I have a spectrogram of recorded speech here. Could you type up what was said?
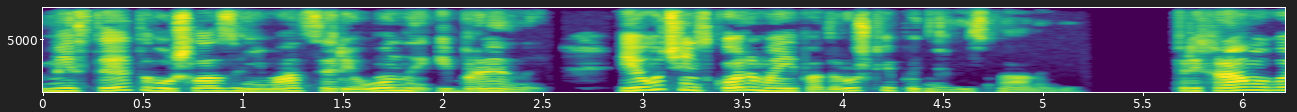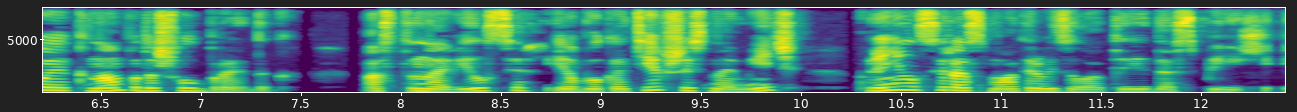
Вместо этого ушла заниматься Рионой и Бренной, и очень скоро мои подружки поднялись на ноги. Прихрамывая, к нам подошел Брэдок, остановился и, облокотившись на меч, принялся рассматривать золотые доспехи.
